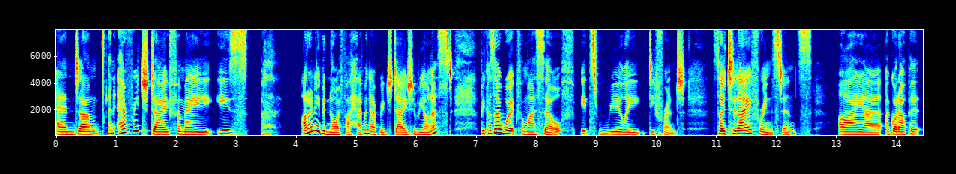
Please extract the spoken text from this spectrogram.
And um, an average day for me is I don't even know if I have an average day, to be honest. Because I work for myself, it's really different. So today, for instance, I, uh, I got up at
